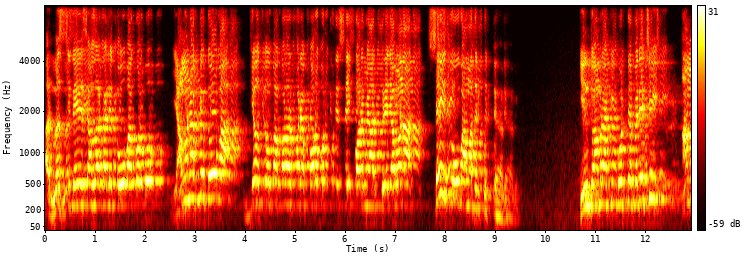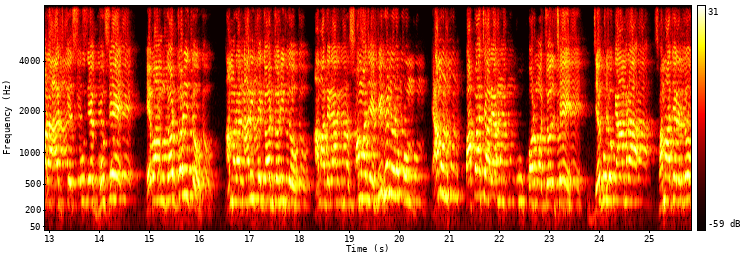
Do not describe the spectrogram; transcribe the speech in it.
আর মসজিদে এসে আল্লাহর কাছে তৌবা করব। এমন একটি তৌবা যে তৌবা করার পরে পরবর্তীতে সেই কর্মে আর ফিরে যাব না। সেই তৌবা আমাদের করতে হবে। কিন্তু আমরা কি করতে পেরেছি? আমরা আজকে সুদে ঘুষে এবং জর্জরিত আমরা নারীতে জর্জরিত, আমাদের এখন সমাজে বিভিন্ন রকম এমন পাপাচার, এমন কর্ম চলছে, যেগুলোকে আমরা সমাজের লোক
